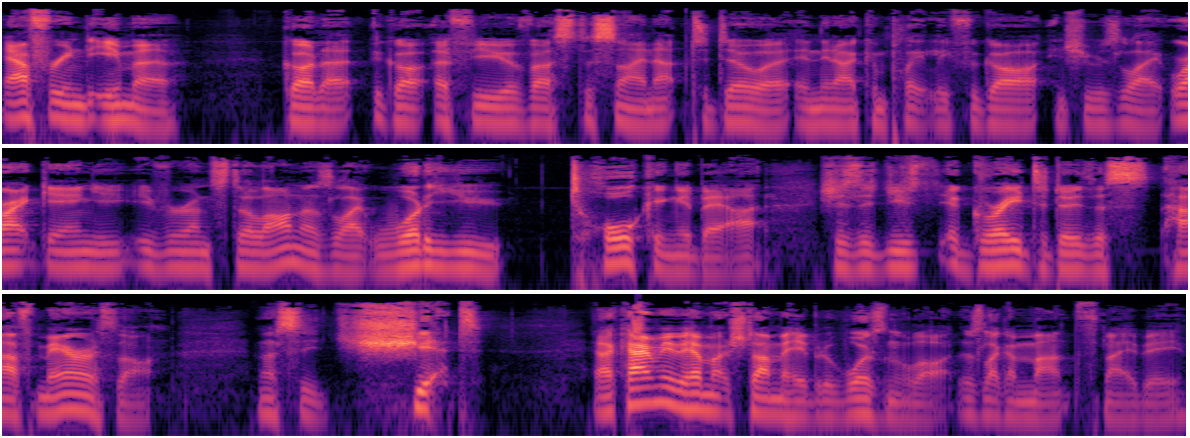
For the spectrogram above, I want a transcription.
our friend Emma, got a got a few of us to sign up to do it, and then I completely forgot. And she was like, "Right, gang, you everyone's still on." I was like, "What are you talking about?" She said, "You agreed to do this half marathon," and I said, "Shit." And I can't remember how much time I had, but it wasn't a lot. It was like a month maybe.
